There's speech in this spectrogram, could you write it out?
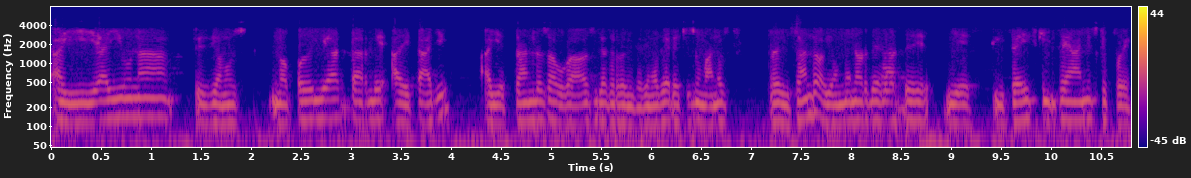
ahí hay una, pues, digamos, no podría darle a detalle, ahí están los abogados y las organizaciones de derechos humanos revisando, había un menor de edad de 16, 15 años que fue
